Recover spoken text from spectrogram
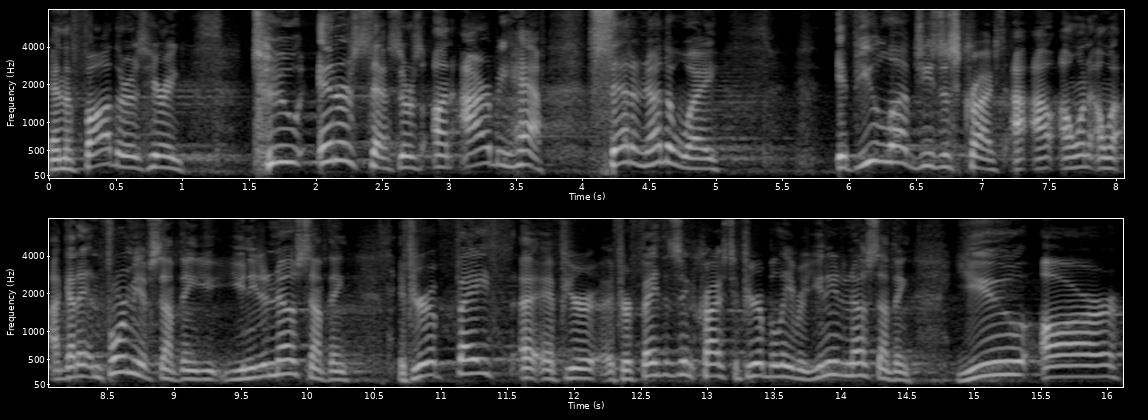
And the Father is hearing two intercessors on our behalf. Said another way, if you love Jesus Christ, I, I, I want, I, I got to inform you of something. You, you, need to know something. If you're a faith, uh, if, you if your faith is in Christ, if you're a believer, you need to know something. You are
